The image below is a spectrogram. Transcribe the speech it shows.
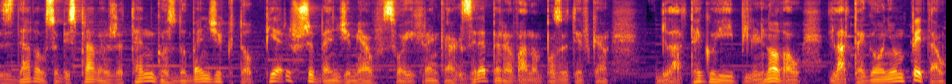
Zdawał sobie sprawę, że ten go zdobędzie, kto pierwszy będzie miał w swoich rękach zreperowaną pozytywkę. Dlatego jej pilnował, dlatego o nią pytał,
